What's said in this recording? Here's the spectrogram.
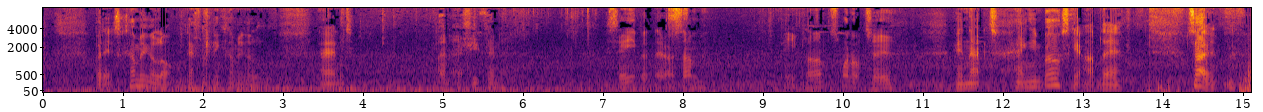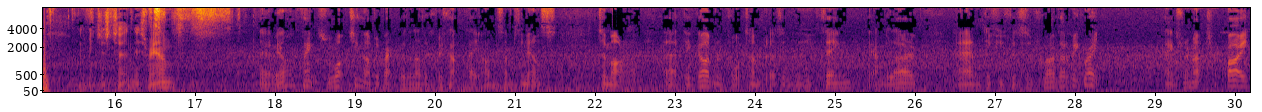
but it's coming along, definitely coming along. And I don't know if you can see, but there are some pea plants, one or two, in that hanging basket up there. So let me just turn this round. There we are. Thanks for watching. I'll be back with another quick update on something else tomorrow. Uh, the garden report Tumblr's in the thing down below, and if you could subscribe, that'd be great. Thanks very much. Bye.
